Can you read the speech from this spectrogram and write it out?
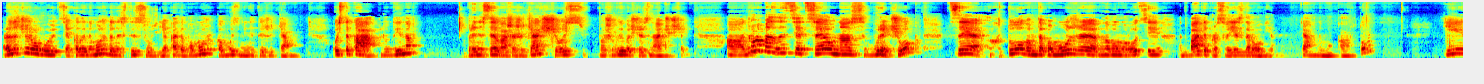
Розочаровуються, коли не може донести суть, яка допоможе комусь змінити життя. Ось така людина принесе в ваше життя щось важливе, щось значуще. А друга позиція це у нас бурячок. Це хто вам допоможе в новому році дбати про своє здоров'я. Тягнемо карту. І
